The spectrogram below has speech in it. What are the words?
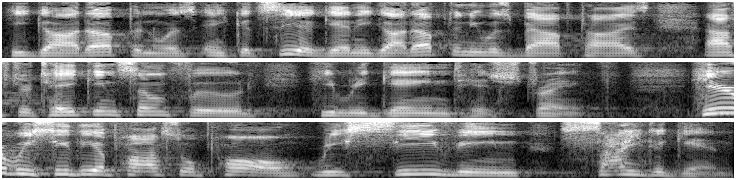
He got up and was, and he could see again. He got up and he was baptized. After taking some food, he regained his strength. Here we see the Apostle Paul receiving sight again.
